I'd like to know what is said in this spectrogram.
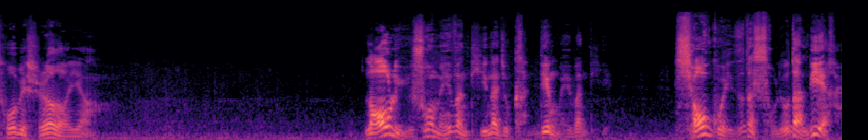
土比石头都硬。老吕说没问题，那就肯定没问题。小鬼子的手榴弹厉害，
